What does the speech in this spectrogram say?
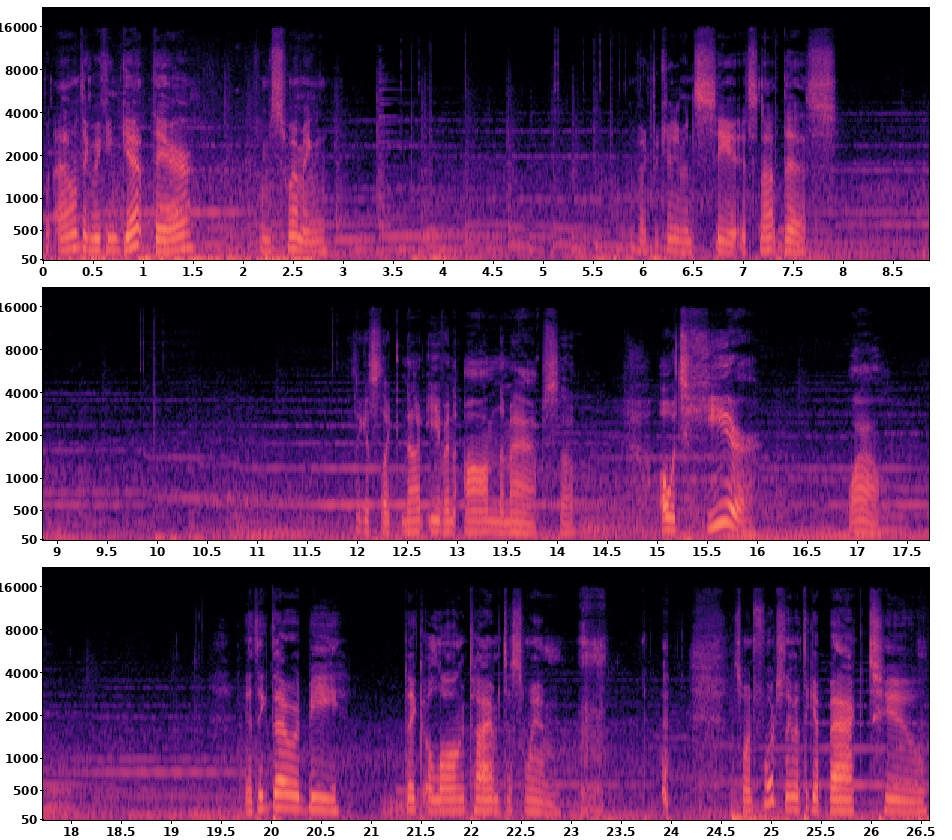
But I don't think we can get there from swimming. Fact, I can't even see it. It's not this. I think it's like not even on the map, so... Oh, it's here! Wow. I think that would be take a long time to swim. so unfortunately we have to get back to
